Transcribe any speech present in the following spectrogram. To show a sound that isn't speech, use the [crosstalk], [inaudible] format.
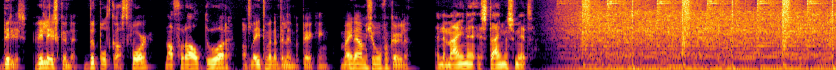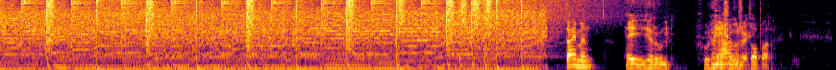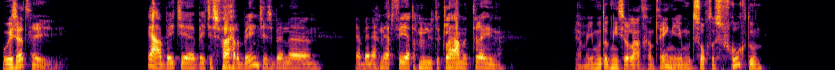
Dit is Willen is Kunnen, de podcast voor maar vooral door. atleten met een talentbeperking. Mijn naam is Jeroen van Keulen. En de mijne is Tijmen Smit. Timon, Hey Jeroen, Hey, goedenavond gozer. topper. hoe is het? Hey. Ja, een beetje, beetje [laughs] zware beentjes. Ik ben, eh, ja, ben echt net 40 minuten klaar met trainen. Ja, maar je moet ook niet zo laat gaan trainen. Je moet 's ochtends vroeg doen.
